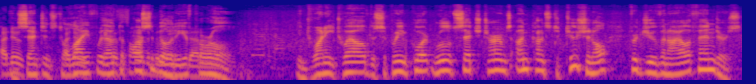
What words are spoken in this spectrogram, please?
and sentenced to life without the possibility of uh, parole. In 2012, the Supreme Court ruled such terms unconstitutional for juvenile offenders.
